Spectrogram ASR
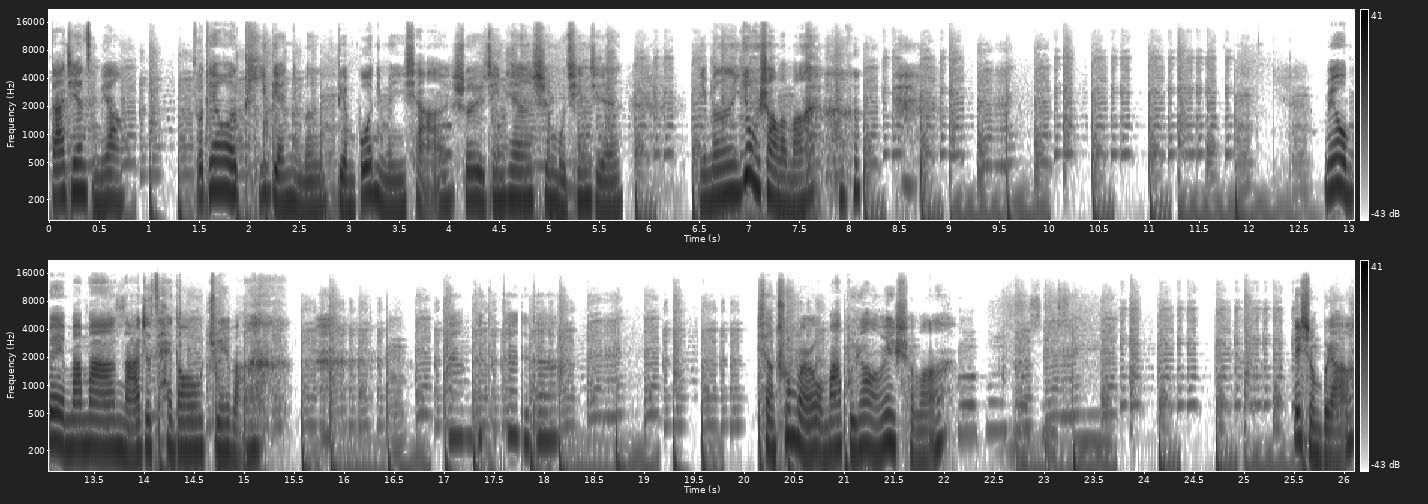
大家今天怎么样？昨天我提点你们，点播你们一下，所以今天是母亲节，你们用上了吗？没有被妈妈拿着菜刀追吧？想出门，我妈不让，为什么？为什么不让？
